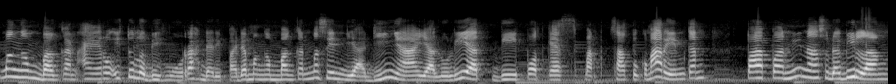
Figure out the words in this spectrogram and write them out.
mengembangkan aero itu lebih murah daripada mengembangkan mesin. Jadinya ya lu lihat di podcast part 1 kemarin kan Papa Nina sudah bilang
